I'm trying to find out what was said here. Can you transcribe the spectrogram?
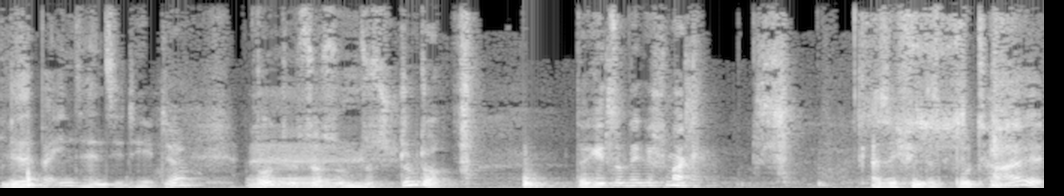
Wir sind bei Intensität. Ja. Und ist das, das stimmt doch. Da geht es um den Geschmack. Also ich finde das brutal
